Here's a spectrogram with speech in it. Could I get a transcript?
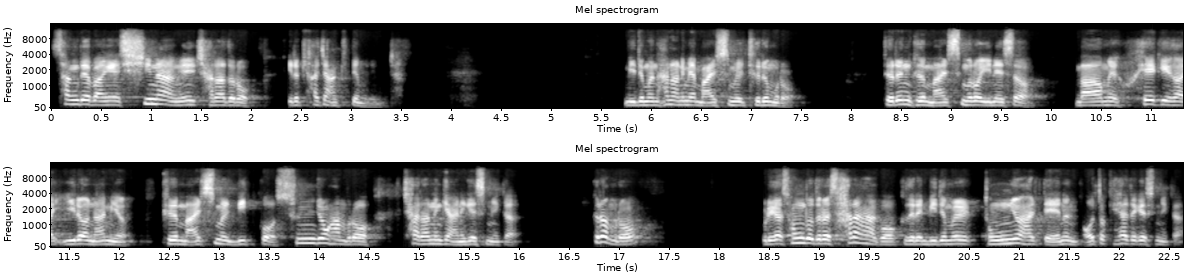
상대방의 신앙을 잘하도록 이렇게 하지 않기 때문입니다. 믿음은 하나님의 말씀을 들음으로 들은 그 말씀으로 인해서 마음의 회개가 일어나며 그 말씀을 믿고 순종함으로 자라는 게 아니겠습니까? 그러므로 우리가 성도들을 사랑하고 그들의 믿음을 독려할 때에는 어떻게 해야 되겠습니까?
